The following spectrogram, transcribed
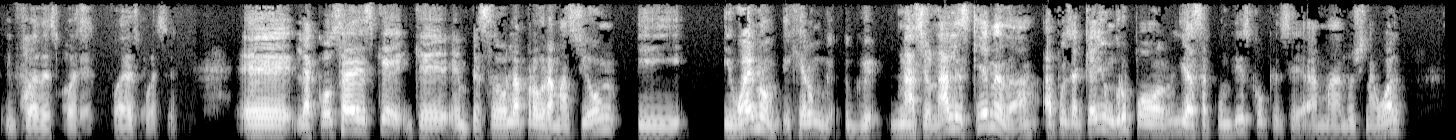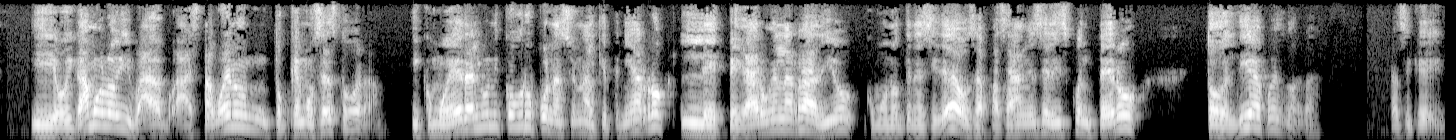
y fue Ah, después, fue después. sí. Eh, la cosa es que, que empezó la programación y, y bueno, dijeron, nacionales, ¿quiénes? da? Ah, pues aquí hay un grupo, ya sacó un disco que se llama Lush Nahual y oigámoslo y va, ah, está bueno, toquemos esto, ¿verdad? Y como era el único grupo nacional que tenía rock, le pegaron en la radio, como no tenés idea, o sea, pasaban ese disco entero todo el día, pues, ¿verdad? Casi que, eh,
